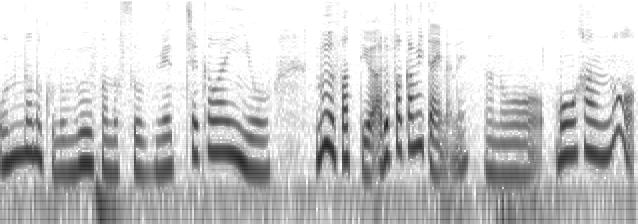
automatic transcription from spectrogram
女の子のムーファの装備めっちゃ可愛いよ。ムーファっていうアルパカみたいなね。あのモンハンの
